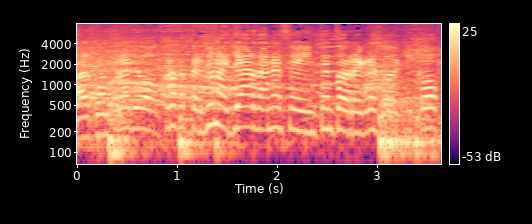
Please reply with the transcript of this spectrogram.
Al contrario, creo que perdió una yarda en ese intento de regreso de kickoff.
